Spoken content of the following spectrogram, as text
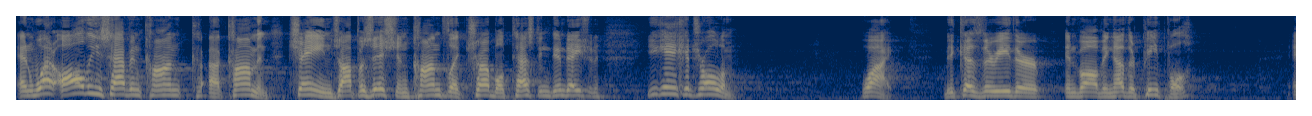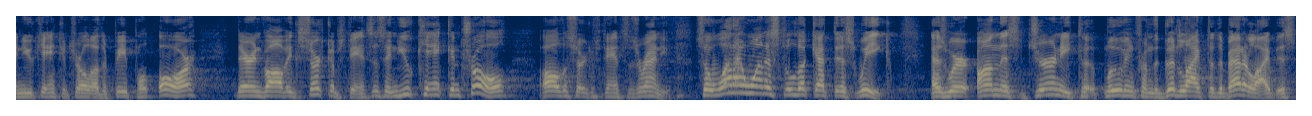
And what all these have in con- uh, common change, opposition, conflict, trouble, testing, temptation you can't control them. Why? Because they're either involving other people, and you can't control other people, or they're involving circumstances, and you can't control all the circumstances around you. So, what I want us to look at this week, as we're on this journey to moving from the good life to the better life, is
